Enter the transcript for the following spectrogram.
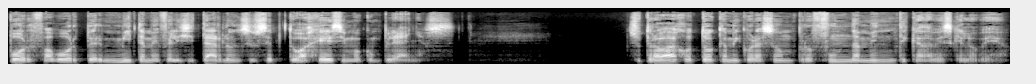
por favor permítame felicitarlo en su septuagésimo cumpleaños. Su trabajo toca mi corazón profundamente cada vez que lo veo,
